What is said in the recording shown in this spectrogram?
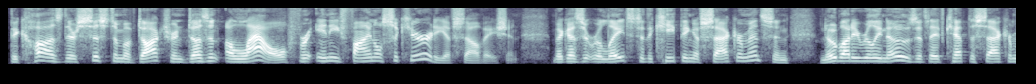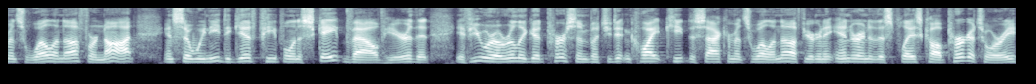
because their system of doctrine doesn't allow for any final security of salvation because it relates to the keeping of sacraments and nobody really knows if they've kept the sacraments well enough or not and so we need to give people an escape valve here that if you were a really good person but you didn't quite keep the sacraments well enough you're going to enter into this place called purgatory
